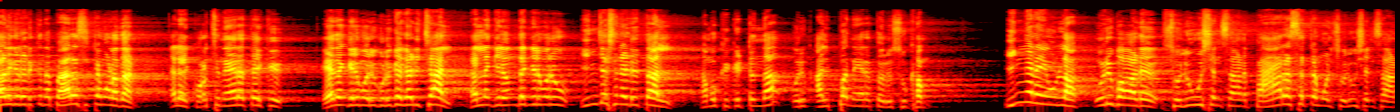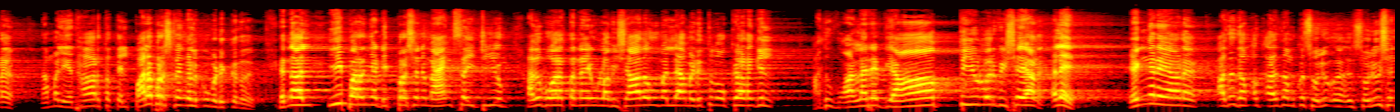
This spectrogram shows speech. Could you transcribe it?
ആളുകൾ എടുക്കുന്ന പാരസെറ്റമോൾ അതാണ്. അല്ലെ കുറച്ച് നേരത്തേക്ക് ഏതെങ്കിലും ഒരു ഗുളിക കഴിച്ചാൽ അല്ലെങ്കിൽ എന്തെങ്കിലും ഒരു ഇഞ്ചക്ഷൻ എടുത്താൽ നമുക്ക് കിട്ടുന്ന ഒരു അല്പനേരത്തെ ഒരു സുഖം. ഇങ്ങനെയുള്ള ഒരുപാട് സൊല്യൂഷൻസ് ആണ് പാരസെറ്റമോൾ സൊല്യൂഷൻസ് ആണ് നമ്മൾ യഥാർത്ഥത്തിൽ പല പ്രശ്നങ്ങൾക്കും എടുക്കുന്നത്. എന്നാൽ ഈ പറഞ്ഞ ഡിപ്രഷനും ആങ്സൈറ്റിയും അതുപോലെ തന്നെയുള്ള വിഷാദവും എല്ലാം എടുത്തു നോക്കുകയാണെങ്കിൽ അത് വളരെ വ്യാപ്തിയുള്ള ഒരു വിഷയമാണ് അല്ലേ? എങ്ങനെയാണ് അത് അത് നമുക്ക് സൊല്യൂഷൻ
